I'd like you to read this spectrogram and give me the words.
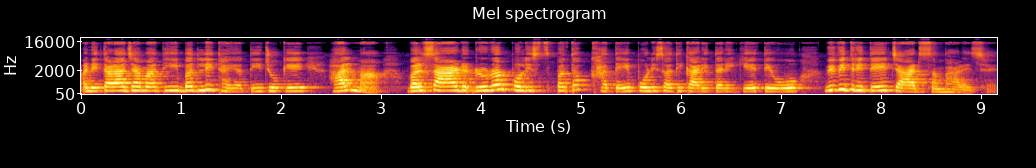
અને તળાજામાંથી બદલી થઈ હતી, જો કે હાલમાં વલસાડ રૂરલ પોલીસ મથક ખાતે પોલીસ અધિકારી તરીકે તેઓ વિવિધ રીતે ચાર્જ સંભાળે છે.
